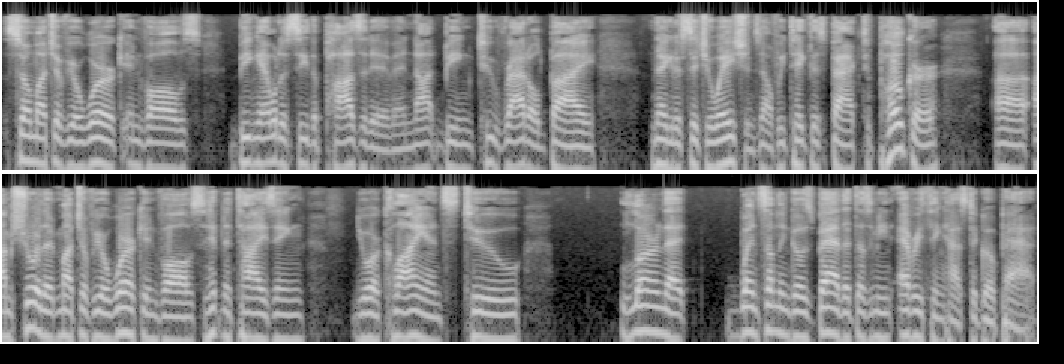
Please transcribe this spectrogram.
so much of your work involves being able to see the positive and not being too rattled by negative situations. Now, if we take this back to poker, uh, I'm sure that much of your work involves hypnotizing your clients to learn that when something goes bad, that doesn't mean everything has to go bad,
